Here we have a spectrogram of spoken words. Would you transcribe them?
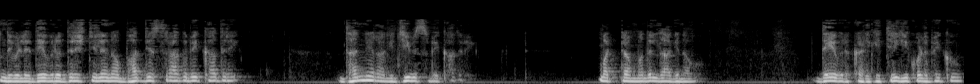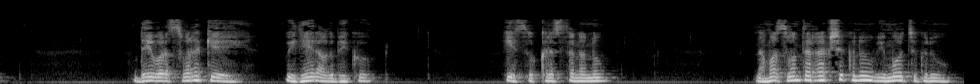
ಒಂದು ವೇಳೆ ದೇವರ ದೃಷ್ಟಿಯಲ್ಲಿ ನಾವು ಬಾಧ್ಯಸ್ಥರಾಗಬೇಕಾದರೆ ಧನ್ಯರಾಗಿ ಜೀವಿಸಬೇಕಾದರೆ ಮೊಟ್ಟ ಮೊದಲಾಗಿ ನಾವು ದೇವರ ಕಡೆಗೆ ತಿರುಗಿಕೊಳ್ಳಬೇಕು. ದೇವರ ಸ್ವರಕ್ಕೆ ವಿಧೇಯರಾಗಬೇಕು. ಯೇಸು ಕ್ರಿಸ್ತನನ್ನು, ನಮ್ಮ ಸ್ವಂತ ರಕ್ಷಕನು ವಿಮೋಚಕನು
